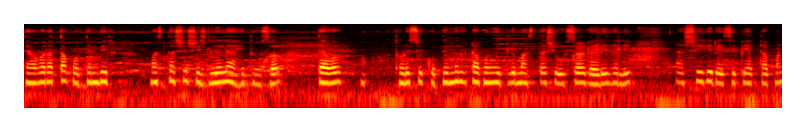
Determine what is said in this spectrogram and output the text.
त्यावर आता कोथिंबीर मस्त असे शिजलेले आहेत उसळ. त्यावर थोडीशी कोथिंबीर टाकून घेतली. मस्त अशी उसळ रेडी झाली. अशी ही रेसिपी आता आपण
